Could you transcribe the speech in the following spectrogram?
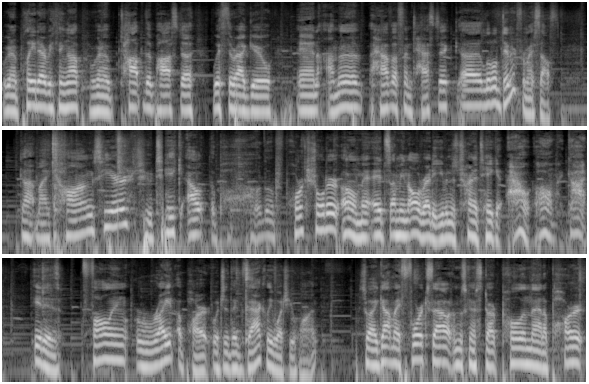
we're gonna plate everything up. We're gonna top the pasta with the ragu. And I'm gonna have a fantastic uh, little dinner for myself. Got my tongs here to take out the, the pork shoulder. Oh man, it's, I mean, already, even just trying to take it out. Oh my God. It is falling right apart, which is exactly what you want. So I got my forks out. I'm just gonna start pulling that apart,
